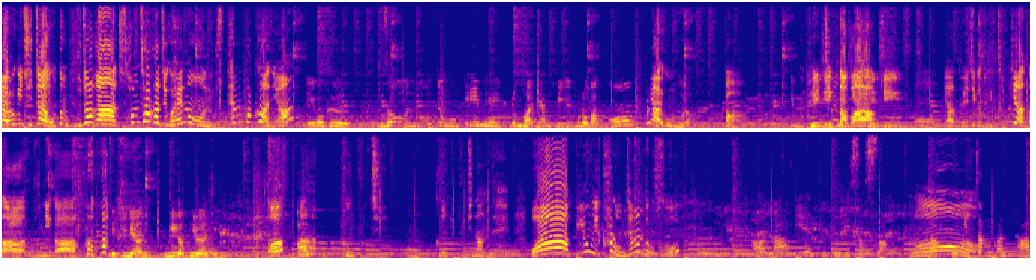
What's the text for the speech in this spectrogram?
야 여기 진짜 어떤 부자가 섬 사가지고 해놓은 무슨 테마파크 아니야? 야, 이거 그 무서운 어쩌고 게임해 그런 거 아니야? 우리 일부러 막 어? 야 이건 뭐야? 어. 돼지 돼지인가봐. 돼지. 돼지. 어, 야 돼지가 되게 특이하다 무늬가. 돼지면 고기가 필요하지. 어, 아 그건 그렇지. 어, 그건 또 그렇긴 한데. 와 삐용이 칼 언제 만들었어? 아 나 위에 계속 있었어. 나 어, 고기 짱 많다.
